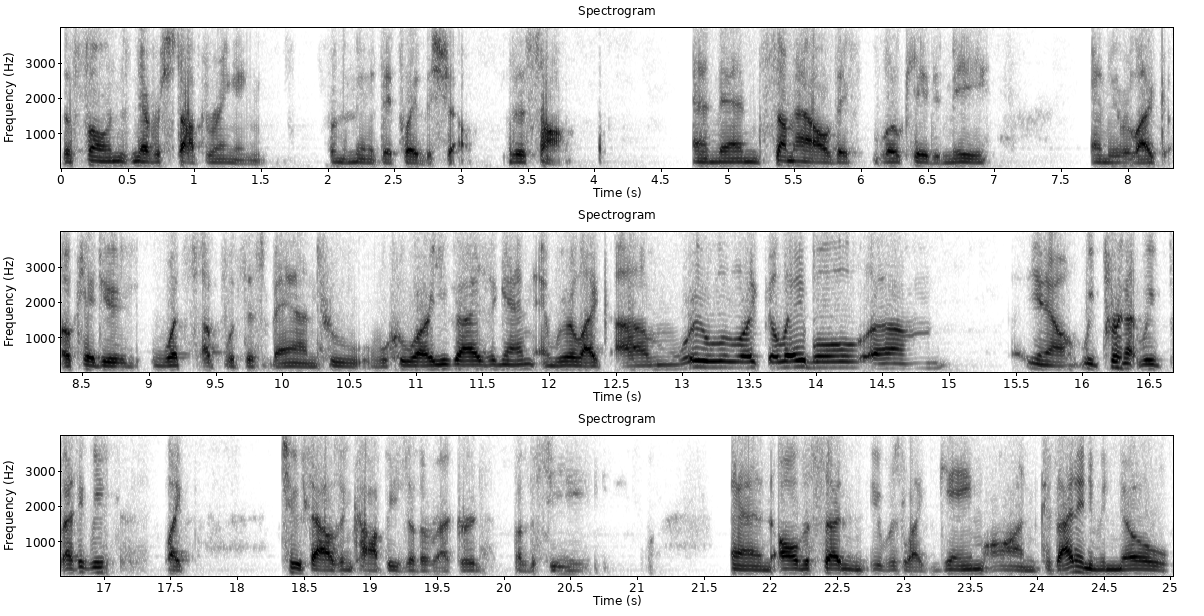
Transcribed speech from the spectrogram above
The phones never stopped ringing from the minute they played the show, the song. And then somehow they located me and they were like, "Okay, dude, what's up with this band? Who who are you guys again?" And we were like, "Um, we're like a label. Um, you know, we print we I think we like two thousand copies of the record of the CD, and all of a sudden it was like game on because I didn't even know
